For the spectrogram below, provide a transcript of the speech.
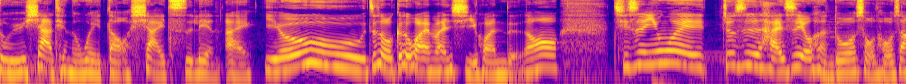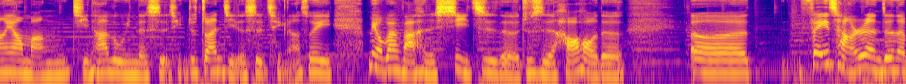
属于夏天的味道，下一次恋爱哟，这首歌我还蛮喜欢的。然后其实因为就是还是有很多手头上要忙其他录音的事情，就专辑的事情啊，所以没有办法很细致的，就是好好的呃。非常认真的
